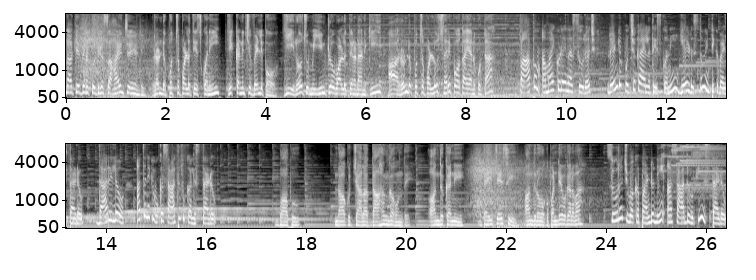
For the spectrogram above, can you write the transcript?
నాకేదైనా కొద్దిగా సహాయం చేయండి. రెండు పుచ్చపళ్ళు తీసుకొని ఇక్కడి నుంచి వెళ్ళిపో. ఈ రోజు మీ ఇంట్లో వాళ్ళు తినడానికి ఆ రెండు పుచ్చపళ్ళు సరిపోతాయనుకుంటా పాపం అమాయకుడైన సూరజ్ రెండు పుచ్చకాయలు తీసుకుని ఏడుస్తూ ఇంటికి వెళ్తాడు. దారిలో అతనికి ఒక సాధువు కలుస్తాడు. బాబు నాకు చాలా దాహంగా ఉంది. అందుకని దయచేసి అందులో ఒక పండు ఇవ్వగలవా? సూరజ్ ఒక పండుని ఆ సాధువుకి ఇస్తాడు.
